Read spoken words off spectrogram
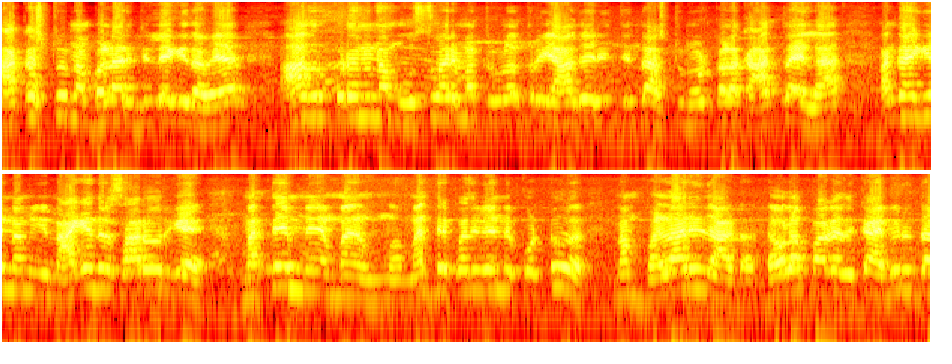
ಸಾಕಷ್ಟು ನಮ್ಮ ಬಳ್ಳಾರಿ ಜಿಲ್ಲೆಗೆ ಇದ್ದಾವೆ ಆದರೂ ಕೂಡ ನಮ್ಮ ಉಸ್ತುವಾರಿ ಮಂತ್ರಿಗಳಂತರೂ ಯಾವುದೇ ರೀತಿಯಿಂದ ಅಷ್ಟು ನೋಡ್ಕೊಳ್ಳೋಕೆ ಆಗ್ತಾ ಇಲ್ಲ. ಹಂಗಾಗಿ ನಮಗೆ ನಾಗೇಂದ್ರ ಸಾರ್ ಅವ್ರಿಗೆ ಮತ್ತೆ ಮಂತ್ರಿ ಪದವಿಯನ್ನು ಕೊಟ್ಟು ನಮ್ಮ ಬಳ್ಳಾರಿ ಡೆವಲಪ್ ಆಗೋದಕ್ಕೆ ಅಭಿವೃದ್ಧಿ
